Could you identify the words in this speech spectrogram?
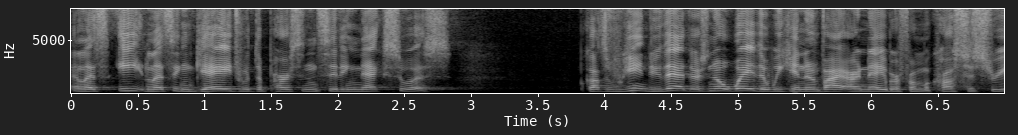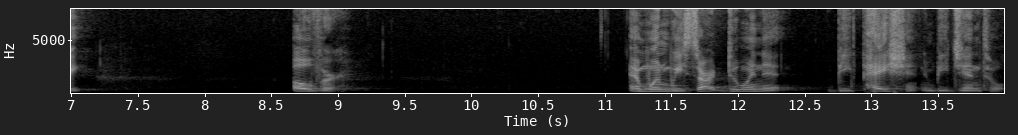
and let's eat and let's engage with the person sitting next to us. Because if we can't do that, there's no way that we can invite our neighbor from across the street over. And when we start doing it, be patient and be gentle.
